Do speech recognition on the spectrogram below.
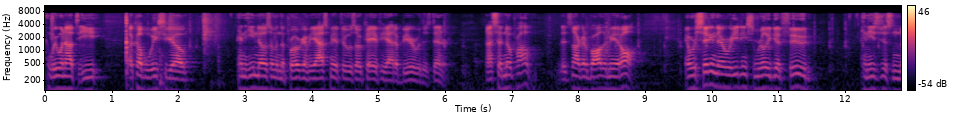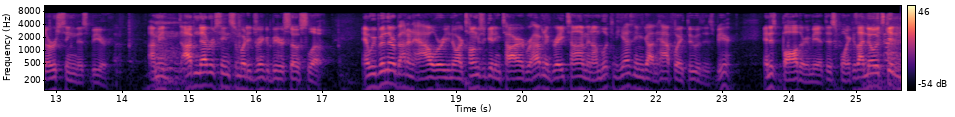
and we went out to eat a couple weeks ago, and he knows I'm in the program. He asked me if it was okay if he had a beer with his dinner. And I said, no problem. It's not going to bother me at all. And we're sitting there, we're eating some really good food, and he's just nursing this beer. I mean, I've never seen somebody drink a beer so slow. And we've been there about an hour. You know, our tongues are getting tired. We're having a great time, and I'm looking. He hasn't even gotten halfway through with his beer, and it's bothering me at this point because I know it's getting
